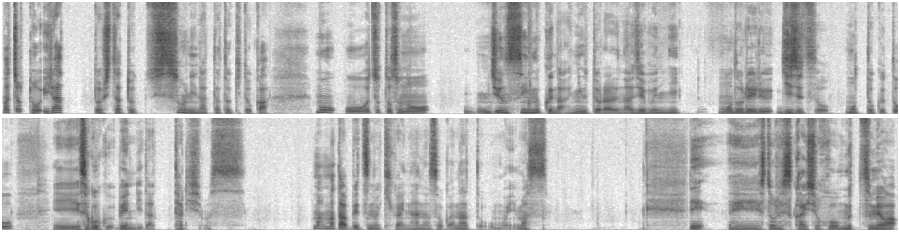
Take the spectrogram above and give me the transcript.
まあ、ちょっとイラッとしたとしそうになった時とかもうちょっとその純粋無垢なニュートラルな自分に戻れる技術を持っとくと、えー、すごく便利だったりします。まあ、また別の機会に話そうかなと思います。で、えー、ストレス解消法6つ目は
